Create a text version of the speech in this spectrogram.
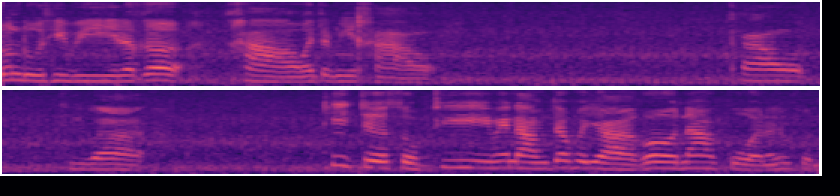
ต้องดูทีวีแล้วก็ข่าวก็จะมีข่าว ข่าว ที่ว่า ที่เจอศพที่แม่น้ำเจ้าพระยาก็น่ากลัวนะทุกคน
